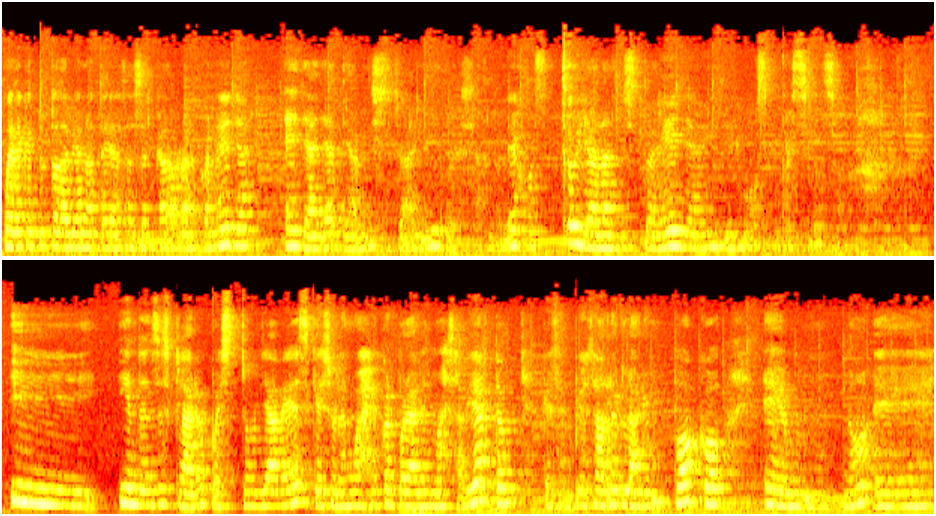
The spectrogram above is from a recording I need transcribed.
Puede que tú todavía no te hayas acercado a hablar con ella, ella ya te ha visto ahí a lo lejos, tú ya la has visto a ella ahí, hermosa, preciosa. Y, y, entonces, claro, pues tú ya ves que su lenguaje corporal es más abierto, que se empieza a arreglar un poco, em, ¿no? Eh,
